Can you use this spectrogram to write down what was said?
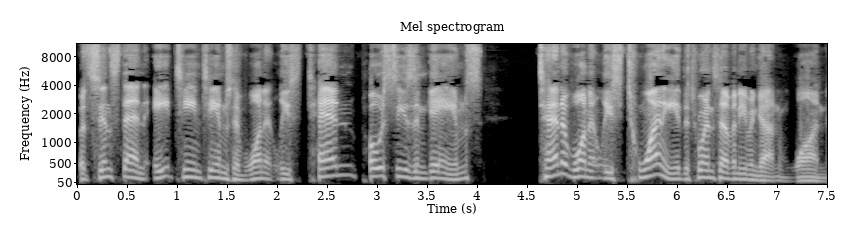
But since then, 18 teams have won at least 10 postseason games. 10 have won at least 20. The Twins haven't even gotten one.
